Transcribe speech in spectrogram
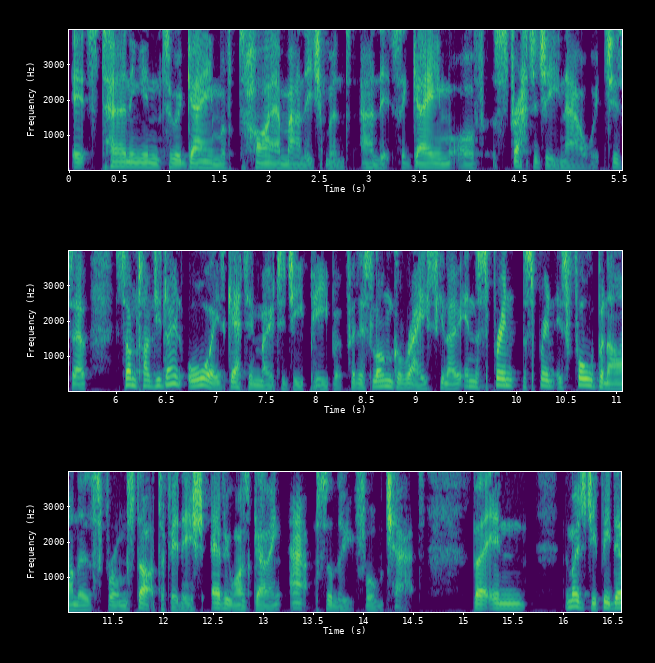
it's turning into a game of tire management and it's a game of strategy now, which is a sometimes you don't always get in MotoGP, but for this longer race, you know, in the sprint, the sprint is full bananas from start to finish. Everyone's going absolute full chat. But in the MotoGP, they,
